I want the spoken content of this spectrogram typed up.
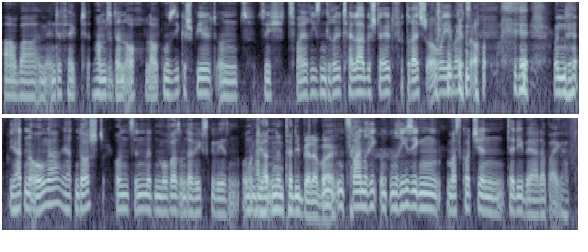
Aber im Endeffekt haben sie dann auch laut Musik gespielt und sich zwei riesen Grillteller bestellt für 30 Euro jeweils. Genau. Und die hatten auch Hunger, die hatten Durst und sind mit den Movas unterwegs gewesen. Und die hatten einen Teddybär dabei, und, und zwar einen, und einen riesigen Maskottchen-Teddybär dabei gehabt.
